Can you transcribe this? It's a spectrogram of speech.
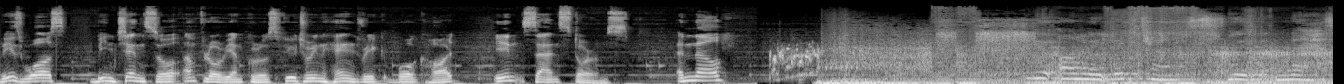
This was Vincenzo and Florian Cruz featuring Hendrik Burkhardt in Sandstorms. And now You only live trance with Ness.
